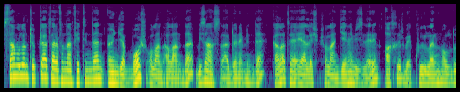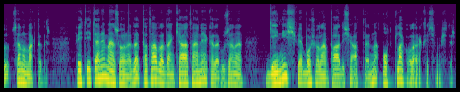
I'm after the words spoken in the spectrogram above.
İstanbul'un Türkler tarafından fethinden önce boş olan alanda Bizanslılar döneminde Galata'ya yerleşmiş olan Cenevizlerin ahır ve kuyuların olduğu sanılmaktadır. Fetihten hemen sonra da Tatavla'dan Kağıthane'ye kadar uzanan geniş ve boş olan padişah atlarına otlak olarak seçilmiştir.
